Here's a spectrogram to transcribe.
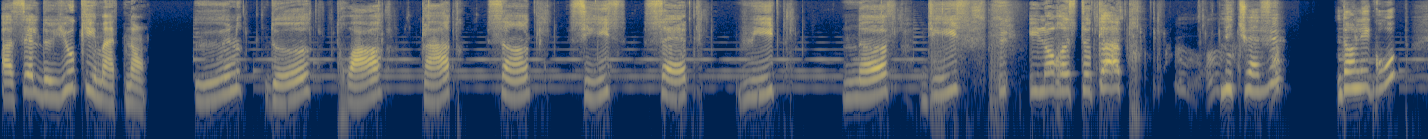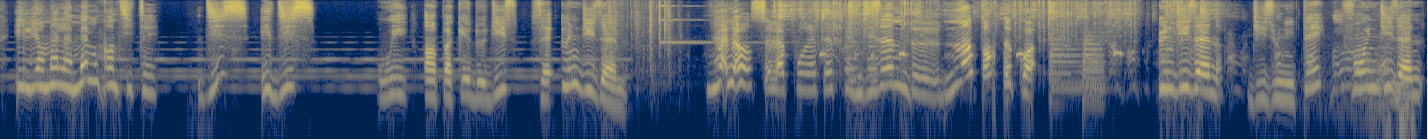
À celle de Yuki maintenant. Une, deux, trois, quatre, cinq, six, sept, huit, neuf, dix. Il en reste quatre. Mais tu as vu Dans les groupes, il y en a la même quantité. 10 et 10. Oui, un paquet de 10, c'est une dizaine. Alors, cela pourrait être une dizaine de n'importe quoi. Une dizaine. 10 unités font une dizaine.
